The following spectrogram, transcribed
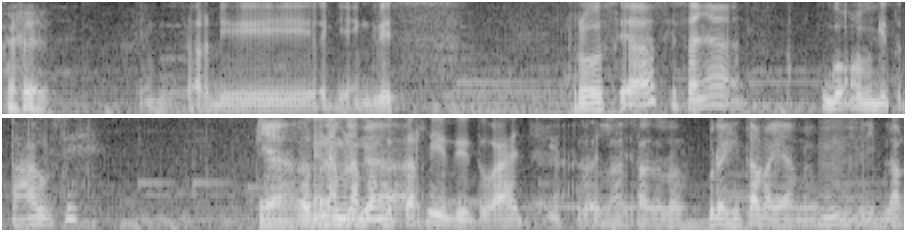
tim besar di Liga Inggris. Terus ya sisanya gua nggak begitu tahu sih. ya, Soalnya nama-nama besar sih itu itu aja, itu adalah aja. satu kuda hitam ya memang Hmm. bisa dibilang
